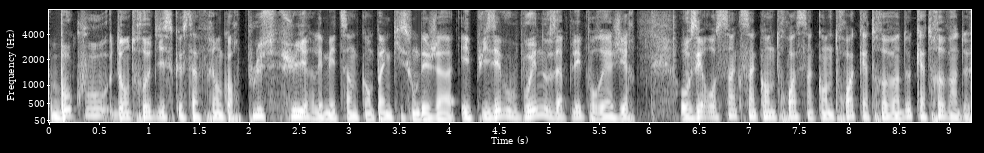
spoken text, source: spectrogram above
Beaucoup d'entre eux disent que ça ferait encore plus fuir les médecins de campagne qui sont déjà épuisés. Vous pouvez nous appeler pour réagir au 05 53 53 82 82.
